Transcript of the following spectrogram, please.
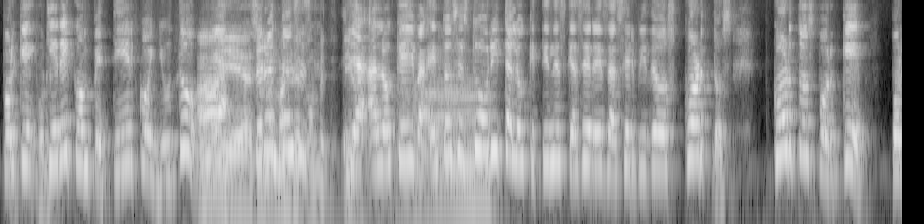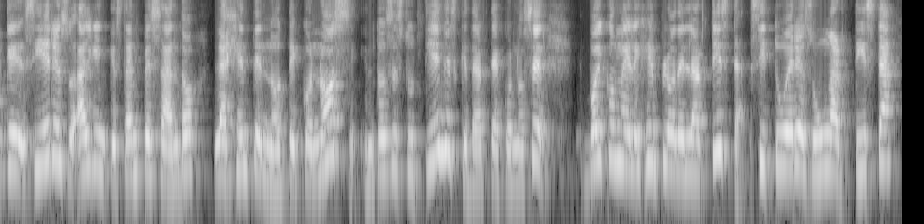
Porque quiere competir con YouTube. Ah, ya. Pero entonces, ya a lo que iba. Entonces tú ah. ahorita lo que tienes que hacer es hacer videos cortos. Cortos, ¿por qué? Porque si eres alguien que está empezando, la gente no te conoce. Entonces tú tienes que darte a conocer. Voy con el ejemplo del artista. Si tú eres un artista,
